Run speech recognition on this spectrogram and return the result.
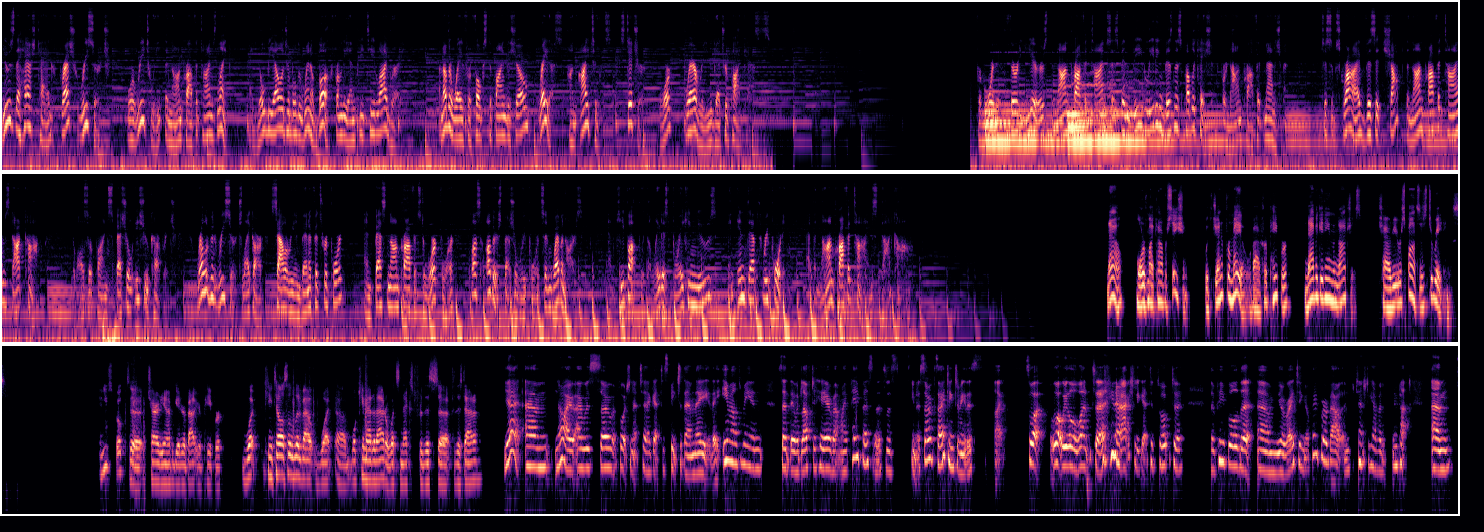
Use the hashtag FreshResearch or retweet the Nonprofit Times link, and you'll be eligible to win a book from the NPT library. Another way for folks to find the show, rate us on iTunes, Stitcher, or wherever you get your podcasts. For more than 30 years, the Nonprofit Times has been the leading business publication for nonprofit management. To subscribe, visit shopthenonprofittimes.com. You'll also find special issue coverage, relevant research like our Salary and Benefits Report, and Best Nonprofits to Work For, plus other special reports and webinars. And keep up with the latest breaking news and in depth reporting at thenonprofittimes.com. Now, more of my conversation with Jennifer Mayo about her paper, Navigating the Notches Charity Responses to Ratings. And you spoke to Charity Navigator about your paper. What can you tell us a little bit about what uh, what came out of that, or what's next for this uh, for this data? Yeah, um, no, I, I, was so fortunate to get to speak to them. They they emailed me and said they would love to hear about my paper. So this was, you know, so exciting to me. This like it's what what we all want to, you know, actually get to talk to the people that um, you're writing your paper about and potentially have an impact. Um,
